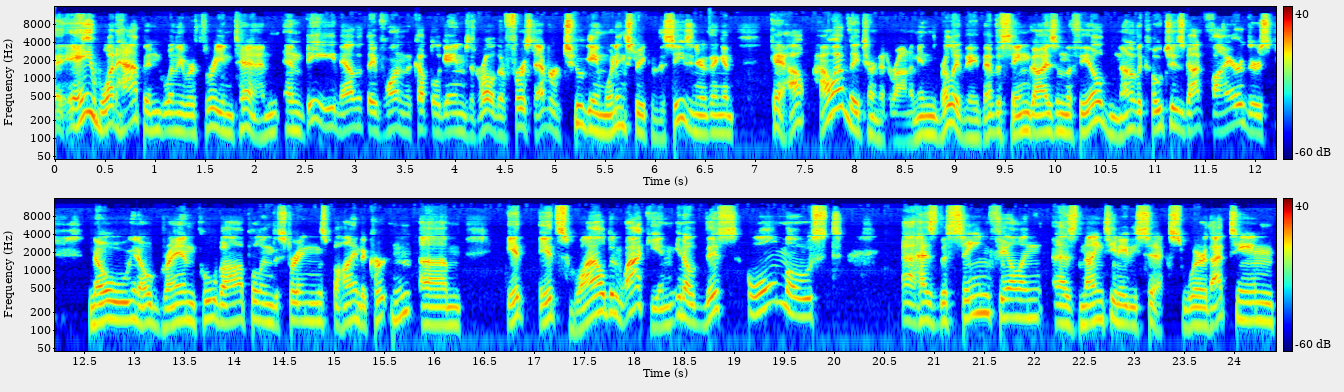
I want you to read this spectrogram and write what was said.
a what happened when they were three and ten, and b now that they've won a couple of games in a row, their first ever two game winning streak of the season. You're thinking, okay, how how have they turned it around? I mean, really, they, they have the same guys in the field. None of the coaches got fired. There's no you know grand poobah pulling the strings behind a curtain. Um, it it's wild and wacky, and you know this almost uh, has the same feeling as 1986, where that team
